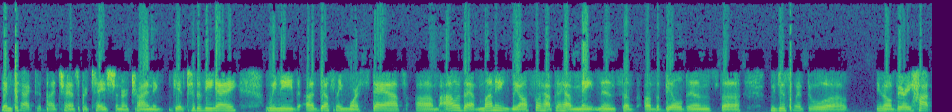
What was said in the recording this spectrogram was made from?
impacted by transportation or trying to get to the VA. We need uh, definitely more staff. Um, out of that money, we also have to have maintenance of, of the buildings. The we just went through a you know a very hot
